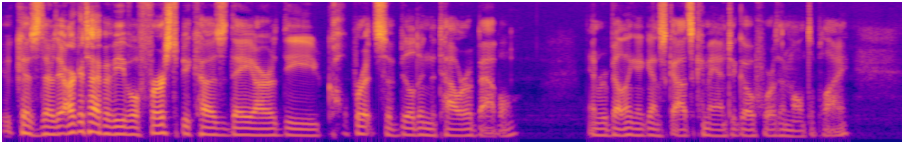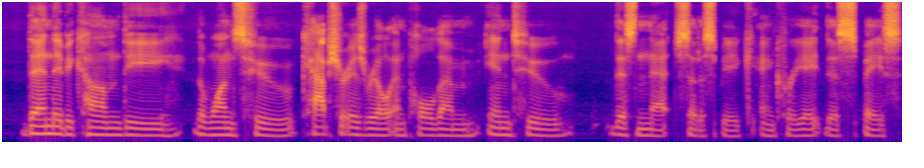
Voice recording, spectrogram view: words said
Because they're the archetype of evil, first, because they are the culprits of building the Tower of Babel and rebelling against God's command to go forth and multiply. Then they become the the ones who capture Israel and pull them into this net, so to speak, and create this space.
